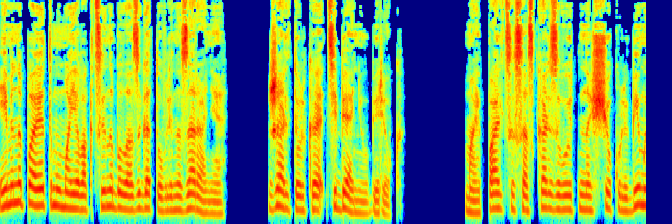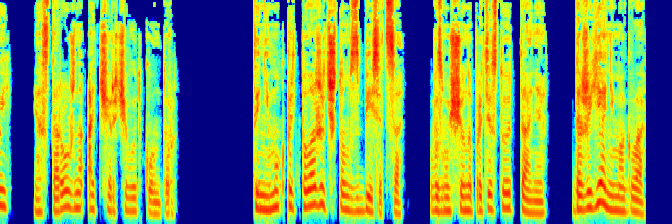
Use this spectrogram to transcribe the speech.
Именно поэтому моя вакцина была заготовлена заранее. Жаль только тебя не уберег. Мои пальцы соскальзывают на щеку любимой и осторожно очерчивают контур. «Ты не мог предположить, что он взбесится», — возмущенно протестует Таня. «Даже я не могла».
